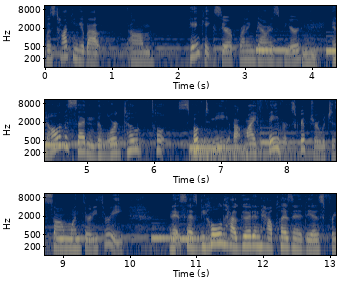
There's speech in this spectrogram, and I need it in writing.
was talking about um, pancake syrup running down his beard. And all of a sudden, the Lord told, told, spoke to me about my favorite scripture, which is Psalm 133. And it says, Behold, how good and how pleasant it is for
